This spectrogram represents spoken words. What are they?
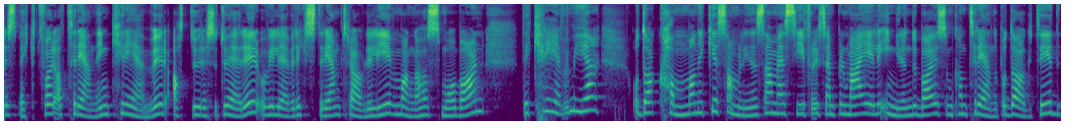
respekt for at trening krever at du restituerer, og vi lever ekstremt travle liv, mange har små barn. Det krever mye. Og da kan man ikke sammenligne seg med si f.eks. meg eller Ingrid Dubai, som kan trene på dagtid.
